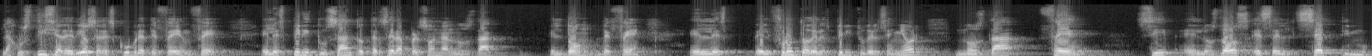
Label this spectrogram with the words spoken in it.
La justicia de Dios se descubre de fe en fe. El Espíritu Santo, tercera persona, nos da el don de fe. El, el fruto del Espíritu del Señor nos da fe. Sí, en los dos es el séptimo.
